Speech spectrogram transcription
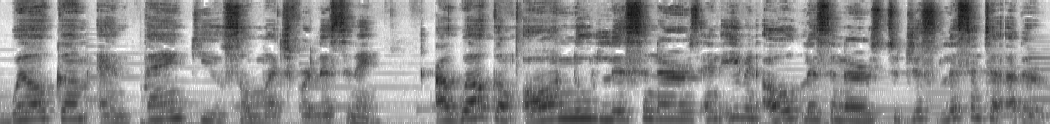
Welcome and thank you so much for listening. I welcome all new listeners and even old listeners to just listen to other,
